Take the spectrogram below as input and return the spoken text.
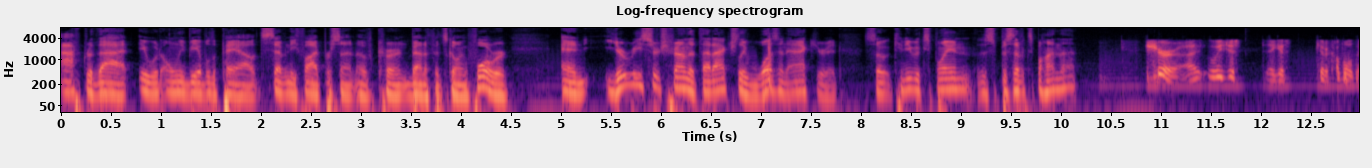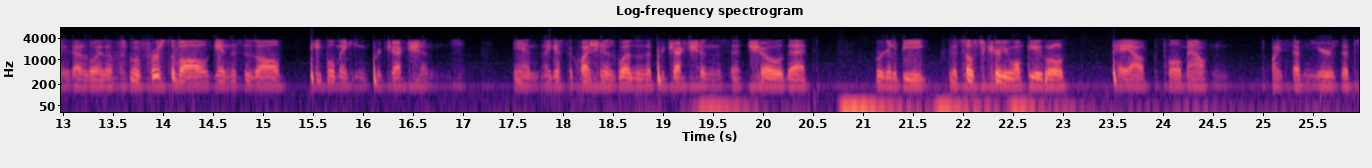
after that, it would only be able to pay out 75% of current benefits going forward. And your research found that that actually wasn't accurate. So, can you explain the specifics behind that? Sure. I, let me just, I guess, get a couple of things out of the way, though. Well, first of all, again, this is all people making projections. And I guess the question is whether the projections that show that we're going to be Social Security won't be able to pay out the full amount in 27 years. That's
